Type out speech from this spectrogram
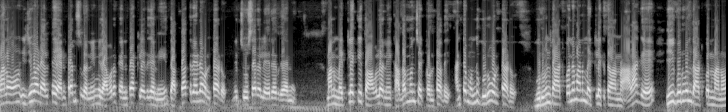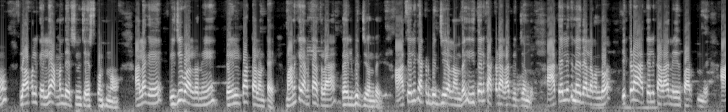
మనం విజయవాడ వెళ్తే ఎంట్రన్స్లోని మీరు ఎవరు కనిపెట్టలేదు కానీ దత్తాత్రేయుడే ఉంటాడు. మీరు చూసారో లేరేది కానీ. మనం మెట్లెక్కి తావులోని కదమ్మం చెట్టు ఉంటుంది. అంటే ముందు గురువు ఉంటాడు. గురువుని దాటుకొని మనం మెట్లెక్కుతాం అన్నమాట అలాగే ఈ గురువుని దాటుకొని మనం లోపలికి వెళ్ళి అమ్మని దర్శనం చేసుకుంటున్నాం. అలాగే విజయవాడలోని రైలు పట్టాలు ఉంటాయి మనకి వెనకాతల రైలు బ్రిడ్జి ఉంది. ఆ తెలికి అక్కడ బ్రిడ్జి ఎలా ఉందో ఈ తెలికి అక్కడ అలా బ్రిడ్జి ఉంది. ఆ తెల్లికి నేది ఎలా ఉందో ఇక్కడ ఆ తెల్లికి అలా నేది పారుతుంది. ఆ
